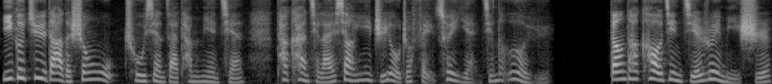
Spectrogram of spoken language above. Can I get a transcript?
一个巨大的生物出现在他们面前，它看起来像一只有着翡翠眼睛的鳄鱼。当他靠近杰瑞米时，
